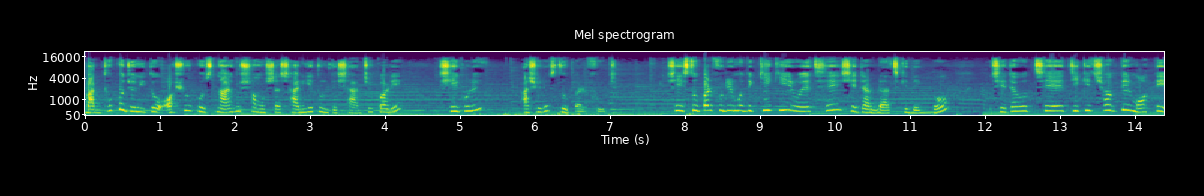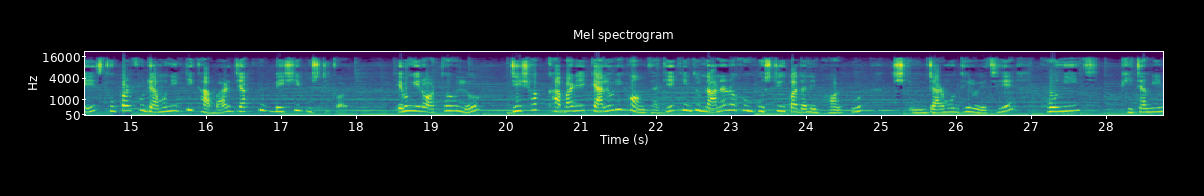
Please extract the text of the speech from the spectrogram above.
বার্ধক্যজনিত অসুখ ও স্নায়ুর সমস্যা সারিয়ে তুলতে সাহায্য করে, সেগুলোই আসলে সুপার ফুড সেই সুপার ফুডের মধ্যে কি কি রয়েছে সেটা আমরা আজকে দেখব। সেটা হচ্ছে চিকিৎসকদের মতে সুপার ফুড এমন একটি খাবার যা খুব বেশি পুষ্টিকর। এবং এর অর্থ হলো যেসব খাবারে ক্যালোরি কম থাকে কিন্তু নানা রকম পুষ্টি উপাদানে ভরপুর, যার মধ্যে রয়েছে খনিজ, ভিটামিন,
